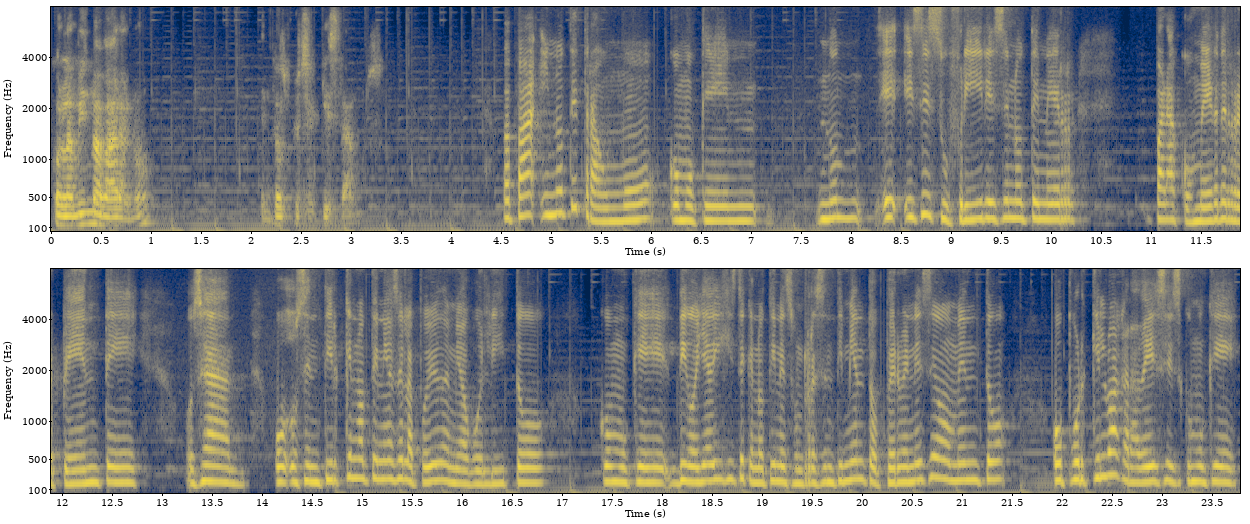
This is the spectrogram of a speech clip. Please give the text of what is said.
con la misma vara, ¿no? Entonces, pues aquí estamos. Papá, ¿y no te traumó como que no, e, ese sufrir, ese no tener para comer de repente? O sea, o sentir que no tenías el apoyo de mi abuelito, como que, digo, ya dijiste que no tienes un resentimiento, pero en ese momento, o por qué lo agradeces, como que,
